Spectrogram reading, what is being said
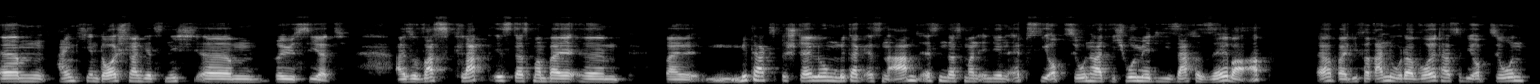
ähm, eigentlich in Deutschland jetzt nicht ähm, reüssiert. Also was klappt, ist, dass man bei ähm, bei Mittagsbestellungen, Mittagessen, Abendessen, dass man in den Apps die Option hat, ich hole mir die Sache selber ab. Ja, bei Lieferando oder Volt hast du die Option,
